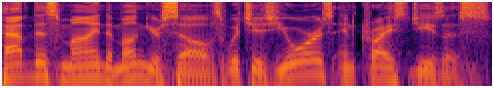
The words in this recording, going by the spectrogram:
Have this mind among yourselves, which is yours in Christ Jesus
